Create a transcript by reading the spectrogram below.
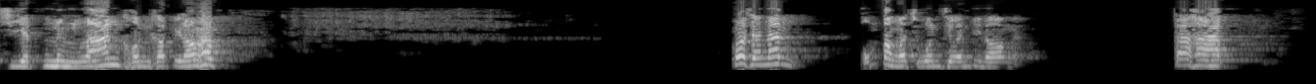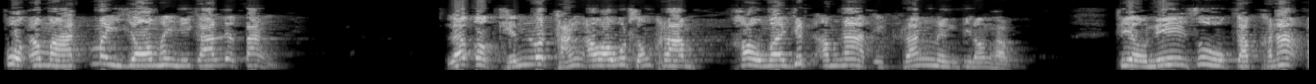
เฉียดหนึ่งล้านคนครับพี่น้องครับเพราะฉะนั้นผมต้องมาชวนเชิญพี่น้อง ถ้าหากพวกอมาตไม่ยอมให้มีการเลือกตั้ง แล้วก็เข็นรถถังเอาอาวุธสงคราม เข้ามายึดอำนาจอีกครั้งหนึ่งพี่น้องครับ เที่ยวนี้สู้กับคณะป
